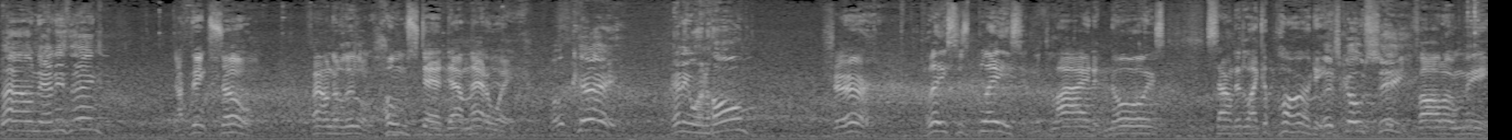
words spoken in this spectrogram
Found anything? I think so. Found a little homestead down that way. Okay. Anyone home? Sure. Place is blazing with light and noise. Sounded like a party. Let's go see. Follow me.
